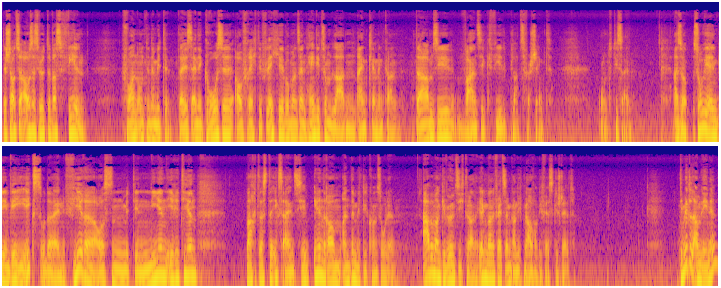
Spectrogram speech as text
Der schaut so aus, als würde was fehlen. Vorn und in der Mitte. Da ist eine große, aufrechte Fläche, wo man sein Handy zum Laden einklemmen kann. Da haben sie wahnsinnig viel Platz verschenkt. Und Design. Also so wie ein BMW iX oder ein Vierer außen mit den Nieren irritieren, macht das der X1 hier im Innenraum an der Mittelkonsole. Aber man gewöhnt sich dran. Irgendwann fällt es einem gar nicht mehr auf, habe ich festgestellt. Die Mittelarmlehne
